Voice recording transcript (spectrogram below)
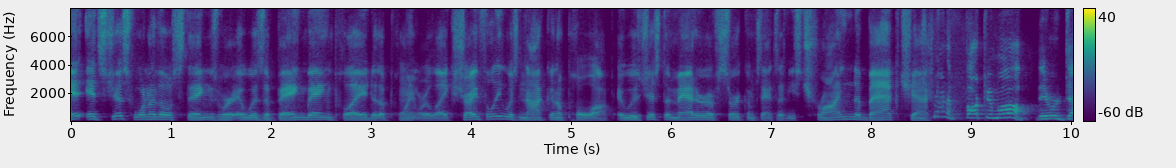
It, it's just one of those things where it was a bang bang play to the point where like Scheifele was not going to pull up. It was just a matter of circumstance. If he's trying to back check, He's trying to fuck him up. They were d-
